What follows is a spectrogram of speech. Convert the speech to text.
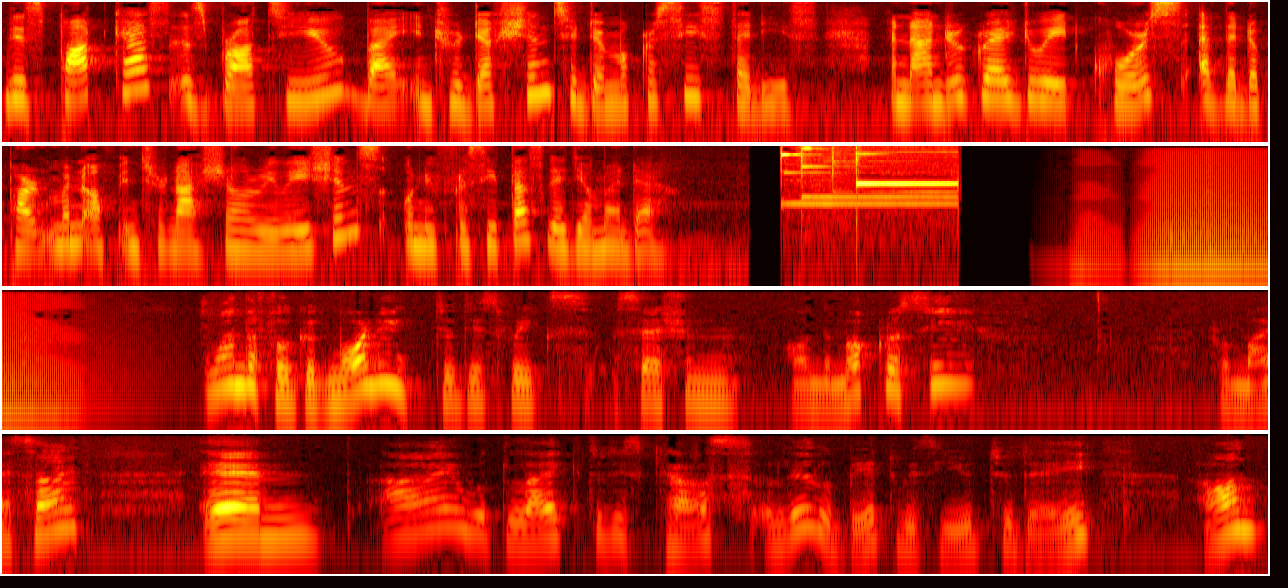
This podcast is brought to you by Introduction to Democracy Studies, an undergraduate course at the Department of International Relations, Universitas Gadjah Mada. Wonderful good morning to this week's session on democracy from my side. And I would like to discuss a little bit with you today on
